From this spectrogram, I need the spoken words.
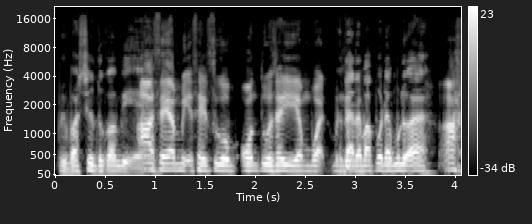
Peribahasa tu kau ambil eh. Ah saya ambil Saya suruh orang tua saya yang buat tak benda ada apa-apa dalam mulut ah. Ah.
